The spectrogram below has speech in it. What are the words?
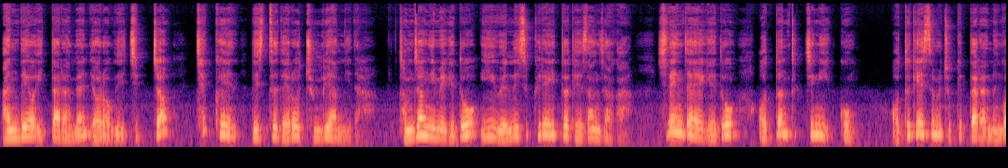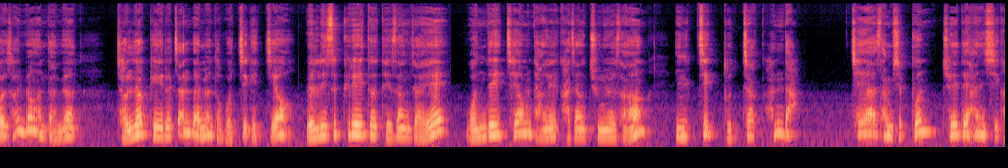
안 되어 있다라면 여러분이 직접 체크인 리스트대로 준비합니다. 점장님에게도 이 웰리스 큐레이터 대상자가 실행자에게도 어떤 특징이 있고 어떻게 했으면 좋겠다라는 걸 설명한다면 전략회의를 짠다면 더 멋지겠지요. 웰리스 큐레이터 대상자의 원데이 체험 당일 가장 중요 사항 일찍 도착한다. 최하 30분, 최대 1시간.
